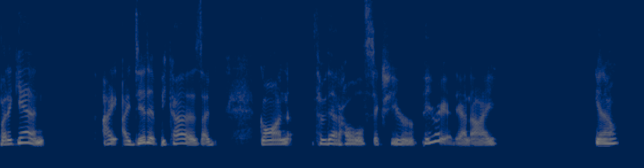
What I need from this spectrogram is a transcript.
But again, I I did it because I'd gone through that whole six year period, and I, you know,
